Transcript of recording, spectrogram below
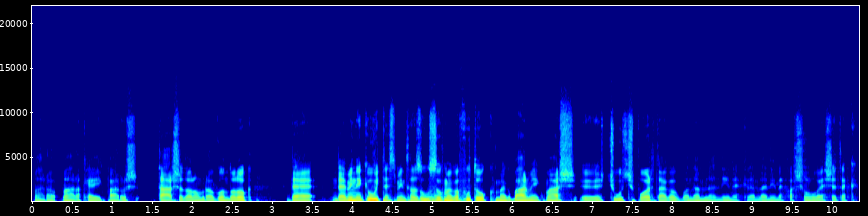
már a, már a kerékpáros társadalomra gondolok, de, de mindenki úgy tesz, mintha az úszók, meg a futók, meg bármelyik más ö, csúcssportágakban nem lennének, nem lennének hasonló esetek.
